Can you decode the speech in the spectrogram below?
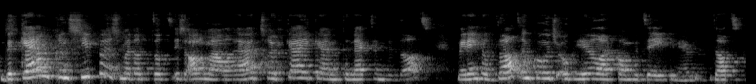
de kernprincipes, maar dat, dat is allemaal hè, terugkijken en connecting the dots. Maar ik denk dat dat een coach ook heel erg kan betekenen. Dat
